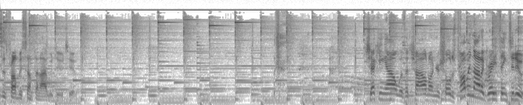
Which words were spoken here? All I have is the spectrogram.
this is probably something I would do too. checking out with a child on your shoulders. Probably not a great thing to do.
